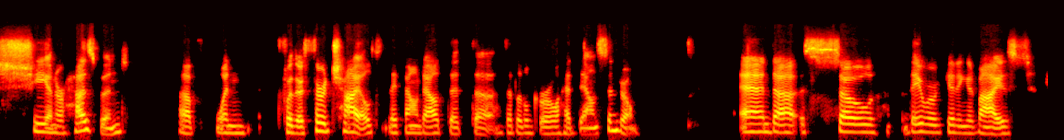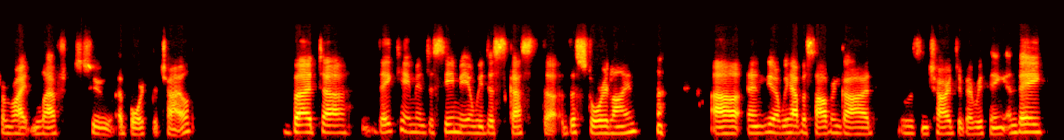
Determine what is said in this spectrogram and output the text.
she and her husband, uh, when for their third child, they found out that uh, the little girl had Down syndrome, and uh, so they were getting advised from right and left to abort the child. But uh, they came in to see me, and we discussed the, the storyline. Uh, and you know, we have a sovereign God who's in charge of everything, and they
